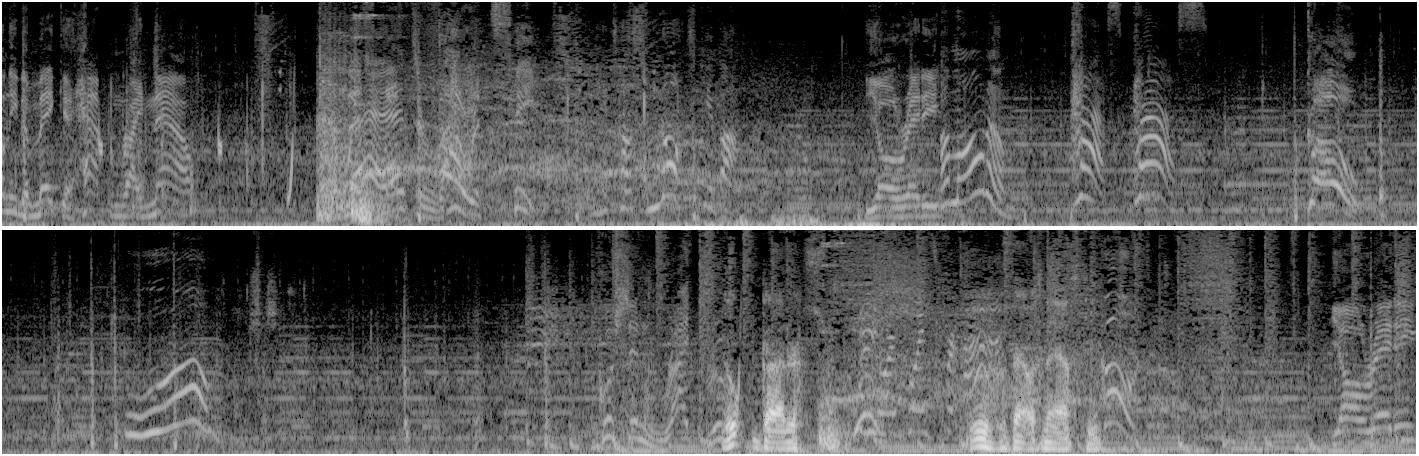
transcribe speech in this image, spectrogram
Y'all need to make it happen right now. That's right. Let us not give up. Y'all ready? I'm on him. Pass, pass. Go! Whoa. Pushing right through. Nope, got her. More points for Ooh, that was nasty. Y'all ready?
